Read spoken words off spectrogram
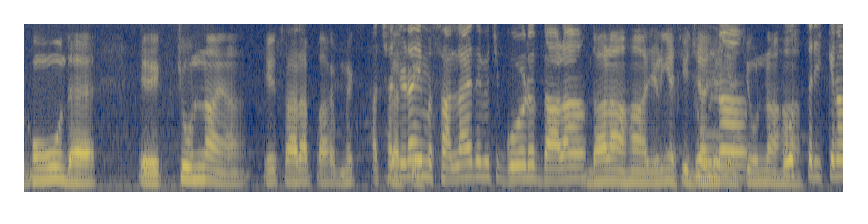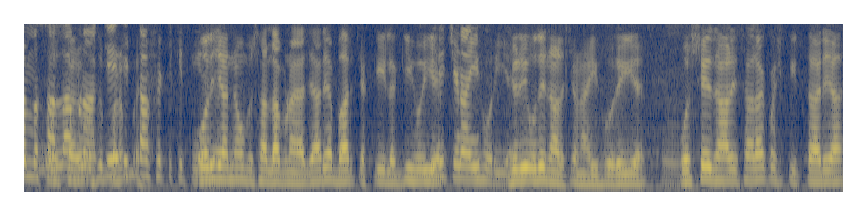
ਗੂੰਦ ਹੈ ਇਹ ਚੂਨਾ ਆ ਇਹ ਸਾਰਾ ਮਿਕਸ ਅੱਛਾ ਜਿਹੜਾ ਇਹ ਮਸਾਲਾ ਇਹਦੇ ਵਿੱਚ ਗੁੜ ਦਾਲਾਂ ਦਾਲਾਂ ਹਾਂ ਜਿਹੜੀਆਂ ਚੀਜ਼ਾਂ ਜਿਹੜੀਆਂ ਚੂਨਾ ਹਾਂ। ਉਸ ਤਰੀਕੇ ਨਾਲ ਮਸਾਲਾ ਬਣਾ ਕੇ ਇੱਟਾਂ ਫਿੱਟ ਕੀਤੀਆਂ ਉਹਦੇ। ਜਾਨੋਂ ਮਸਾਲਾ ਬਣਾਇਆ ਜਾ ਰਿਹਾ ਬਾਹਰ ਚੱਕੀ ਲੱਗੀ ਹੋਈ ਹੈ। ਜਿਹੜੀ ਚਣਾਈ ਹੋ ਰਹੀ ਹੈ। ਜਿਹੜੀ ਉਹਦੇ ਨਾਲ ਚਣਾਈ ਹੋ ਰਹੀ ਹੈ। ਉਸੇ ਨਾਲ ਹੀ ਸਾਰਾ ਕੁਝ ਕੀਤਾ ਰਿਹਾ।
